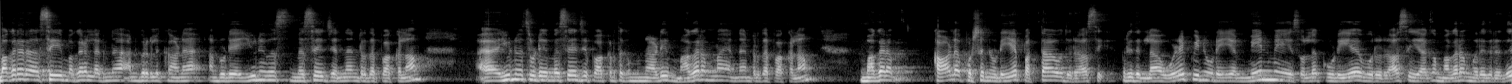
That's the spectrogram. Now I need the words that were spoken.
மகர ராசி மகர லக்ன அன்பர்களுக்கான நம்மளுடைய யூனிவர்ஸ் மெசேஜ் என்னன்றதை பார்க்கலாம். யூனிவர்ஸுடைய மெசேஜ் பார்க்கறதுக்கு முன்னாடி மகரம்னா என்னன்றதை பார்க்கலாம். மகரம் காலபுருஷனுடைய பத்தாவது ராசி புரியுதுங்களா? உழைப்பினுடைய மேன்மையை சொல்லக்கூடிய ஒரு ராசியாக மகரம் வருகிறது.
